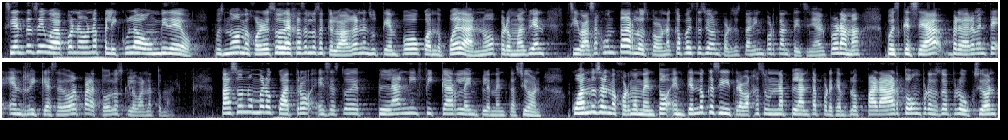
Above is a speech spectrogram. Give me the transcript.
siéntense y voy a poner una película o un video pues no, mejor eso déjaselos a que lo hagan en su tiempo cuando puedan, ¿no? Pero más bien, si vas a juntarlos para una capacitación, por eso es tan importante diseñar el programa, pues que sea verdaderamente enriquecedor para todos los que lo van a tomar. Paso número cuatro es esto de planificar la implementación. ¿Cuándo es el mejor momento? Entiendo que si trabajas en una planta, por ejemplo, parar todo un proceso de producción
